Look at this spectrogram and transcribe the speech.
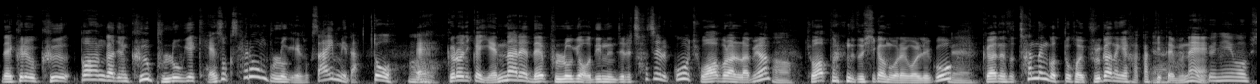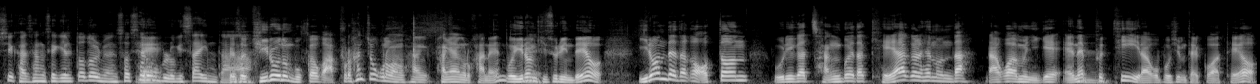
네 그리고 그 또 한 가지는 그 블록에 계속 새로운 블록이 계속 쌓입니다. 또 어. 네, 그러니까 옛날에 내 블록이 어디 있는지를 찾고 조합을 하려면 어. 조합하는데도 시간 오래 걸리고 네. 그 안에서 찾는 것도 거의 불가능에 가깝기 야, 때문에 끊임없이 가상 세계를 떠돌면서 새로운 네. 블록이 쌓인다. 그래서 뒤로는 못 가고 앞으로 한쪽으로만 방- 방향으로 가는 뭐 이런 네. 기술인데요. 이런 데다가 어떤 우리가 장부에다 계약을 해놓는다라고 하면 이게 NFT라고 보시면 될 것 같아요.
